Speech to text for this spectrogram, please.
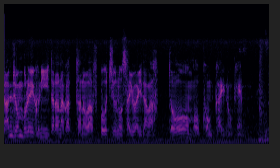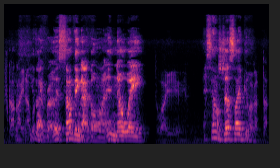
ダンジョンブレイクに至らなかったのは不幸中の幸いだがどうも今回の件不可解な He's こと like, bro, there's something got going on. There's no way. とはいえ It sounds just like 分 him. かった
